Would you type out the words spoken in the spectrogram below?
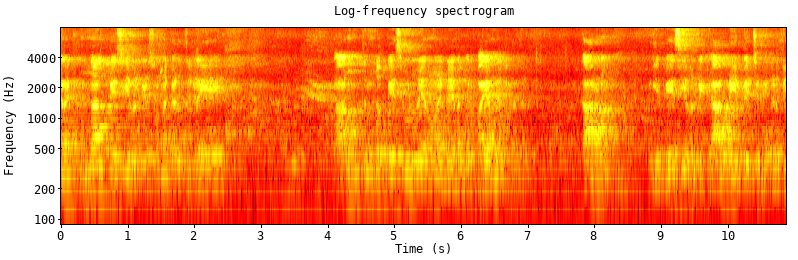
எனக்கு முன்னால் பேசியவர்கள் சொன்ன கருத்துக்களையே நானும் திரும்ப பேசி விடுவேனோ என்று எனக்கு ஒரு பயம் இருக்கிறது. காரணம் இங்கே பேசியவர்கள் யாருடைய பேச்சும் எங்களுக்கு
